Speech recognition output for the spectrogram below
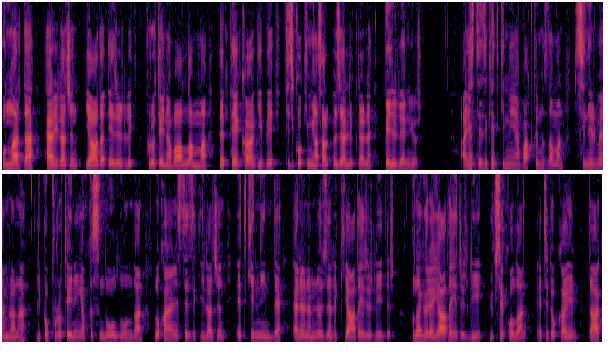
Bunlar da her ilacın yağda erirlik, proteine bağlanma ve pK gibi fizikokimyasal özelliklerle belirleniyor. Anestezik etkinliğe baktığımız zaman sinir membranı lipoproteinin yapısında olduğundan lokal anestezik ilacın etkinliğinde en önemli özellik yağda erirliğidir. Buna göre yağda erirliği yüksek olan etidokain, daha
